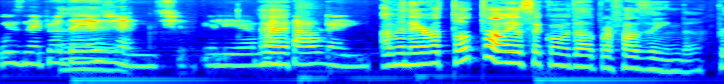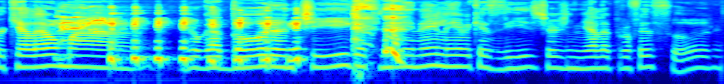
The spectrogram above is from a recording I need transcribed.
O Snape odeia É. a gente. Ele ia matar alguém. A Minerva total ia ser convidada pra Fazenda. Porque ela é uma jogadora antiga que ninguém nem lembra que existe. Hoje em dia ela é professora.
